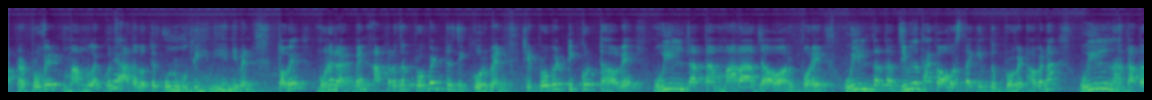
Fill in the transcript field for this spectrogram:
আপনার প্রোভেট মামলা করে আদালতের অনুমতি নিয়ে নেবেন। তবে মনে রাখবেন, আপনারা যা প্রোভেটটা যে করবেন, সেই প্রোভেটটি করতে হবে উইল দাতা মারা যাওয়ার পরে। উইল দাতা জীবিত থাকা অবস্থায় কিন্তু প্রোভেট হবে না, উইল দাতা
